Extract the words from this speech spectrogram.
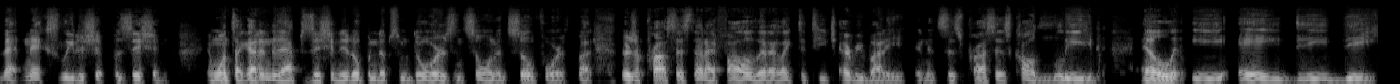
that next leadership position. And once I got into that position, it opened up some doors and so on and so forth. But there's a process that I follow that I like to teach everybody. And it's this process called LEAD, L E A D D.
